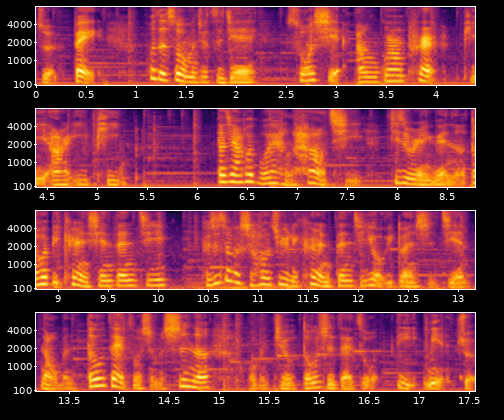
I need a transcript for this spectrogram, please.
准备。或者是我们就直接缩写 on ground prep P R E P，大家会不会很好奇？机组人员呢都会比客人先登机，可是这个时候距离客人登机又有一段时间，那我们都在做什么事呢？我们就都是在做地面准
